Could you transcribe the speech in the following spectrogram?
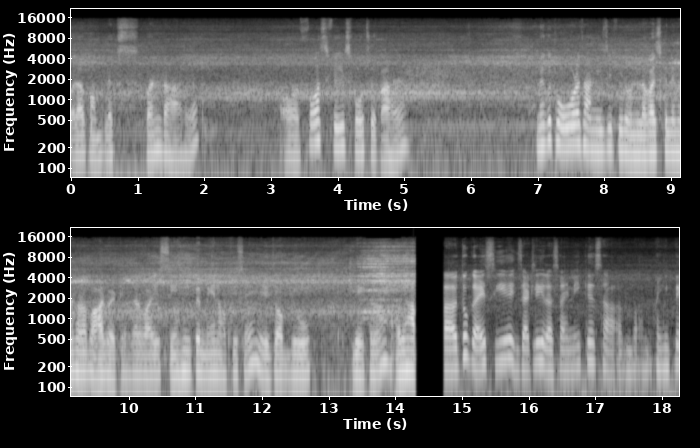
बड़ा कॉम्प्लेक्स बन रहा है और फ़र्स्ट फेस हो चुका है। मेरे को थोड़ा सा अनईज़ी फील होने लगा, इसके लिए मैं थोड़ा बाहर बैठी हूँ। अदरवाइज़ यहीं पे मेन ऑफ़िस है, ये जो आप जो देख रहे हो। और यहाँ तो गैस ये एग्जैक्टली रासायनिक के साथ वहीं पे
